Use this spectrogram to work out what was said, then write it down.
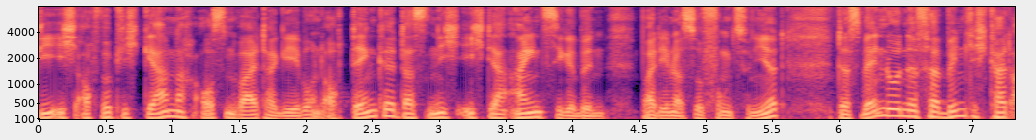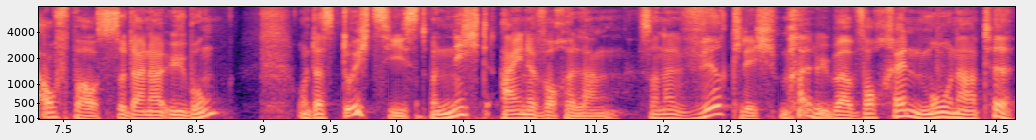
die ich auch wirklich gern nach außen weitergebe und auch denke, dass nicht ich der Einzige bin, bei dem das so funktioniert, dass wenn du eine Verbindlichkeit aufbaust zu deiner Übung und das durchziehst und nicht eine Woche lang, sondern wirklich mal über Wochen, Monate,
